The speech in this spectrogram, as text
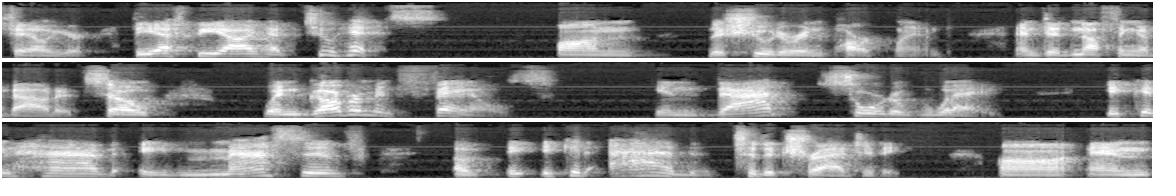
failure. The FBI had two hits on the shooter in Parkland and did nothing about it. So, when government fails, in that sort of way, it can have a massive, uh, it, it could add to the tragedy. Uh, and,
